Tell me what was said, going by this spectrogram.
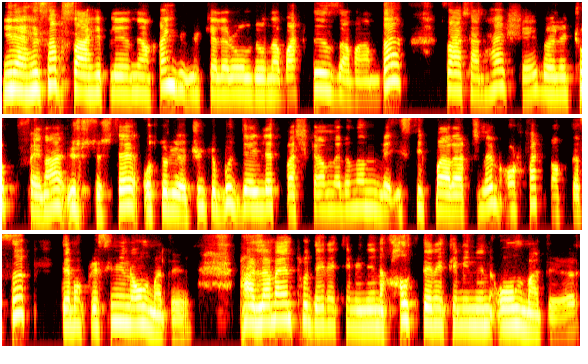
yine hesap sahiplerinin hangi ülkeler olduğuna baktığın zaman da zaten her şey böyle çok fena üst üste oturuyor. Çünkü bu devlet başkanlarının ve istihbaratçıların ortak noktası demokrasinin olmadığı, parlamento denetiminin, halk denetiminin olmadığı,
